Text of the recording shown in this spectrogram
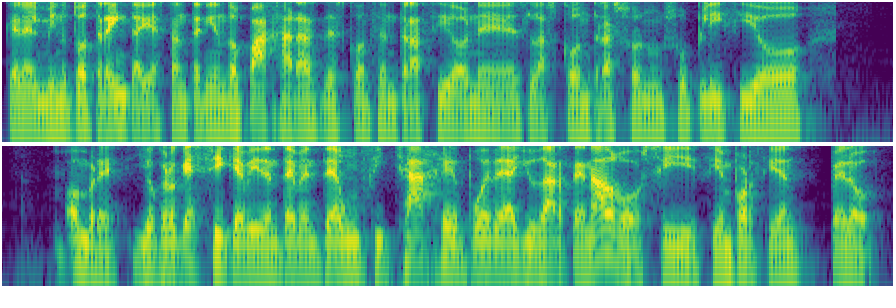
que en el minuto 30 ya están teniendo pájaras, desconcentraciones, las contras son un suplicio. Hombre, yo creo que sí, que evidentemente un fichaje puede ayudarte en algo, sí, 100%, pero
